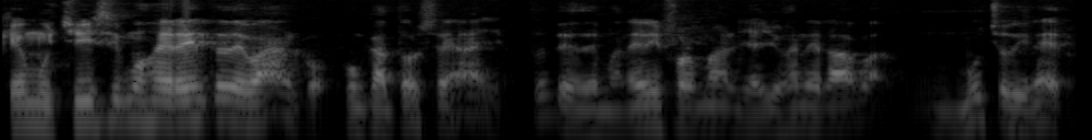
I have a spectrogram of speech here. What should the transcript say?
que muchísimos gerentes de banco con 14 años, De manera informal, ya yo generaba mucho dinero.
